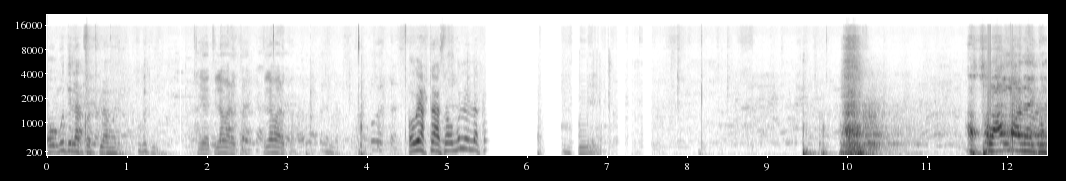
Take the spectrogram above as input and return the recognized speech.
ও লাখ করছিলাম ও একটা আছে ওগুলো আসসালামু আলাইকুম।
